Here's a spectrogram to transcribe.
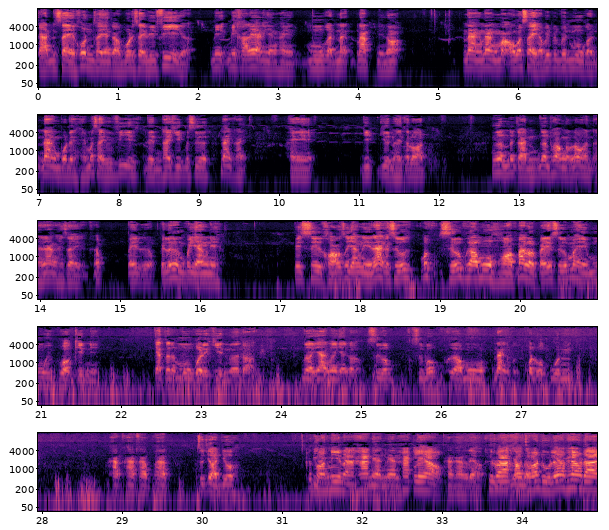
การใส่คนใส่ยังกับบริใส่วีฟี่ก็มีมีค่าแรงยังให้หมูกันนัดนี่เนาะนั่งนั่งมาเอามาใส่เอาไปเป็นเป็นหมูกันนั่งบริให้มาใส่วีฟี่เล่นไทยคลิปไปซื้อนั่งให้ให้ ยิบยืนให้ตลอด เงินด้วยกันเงินทองกันเล่าให้นั่งให้ใส่ครับไปไปเรื่องไปหยังนี่ไปซื้อของซื้อหยังนี่น่าก็ซื้อมาซื้อเพื่อหมูหอบมาหลดไปซื้อมาให้หมูให้พวกกินนี่อยากแต่หมูบริกินเงินดอกเนื้อย่างเนื้อหยังก็ซื้อซื้อมาเพื่อหมูนั่งคนอบอุ่นหักหักครับหักสุดยอดอยู่คือตอนนี้นะฮักแม่นแม่นฮักแล้วหักหักแล้วคือว่าเขาจะมาดูแลแพ้วได้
